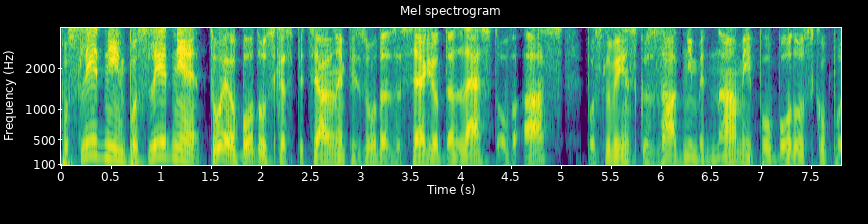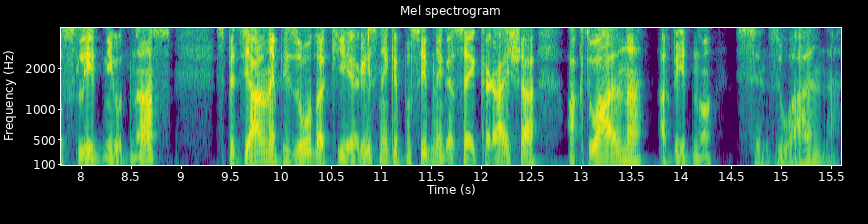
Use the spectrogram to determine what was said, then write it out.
Poslednji in poslednje, to je obodovska specialna epizoda za serijo The Last of Us, po slovensko zadnji med nami, po obodovsko poslednji od nas. Specialna epizoda, ki je res nekaj posebnega, saj je krajša, aktualna, a vedno senzualna.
